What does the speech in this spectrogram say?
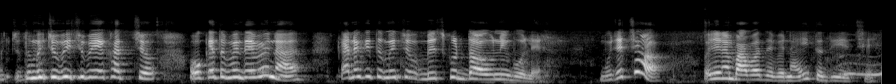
আচ্ছা, তুমি চুপি চুবিয়ে খাচ্ছ। ওকে তুমি দেবে না? কেন কি তুমি চু- বিস্কুট দাওনি বলে? বুঝেছ? ওই জন্য বাবা দেবে না এই তো দিয়েছে।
